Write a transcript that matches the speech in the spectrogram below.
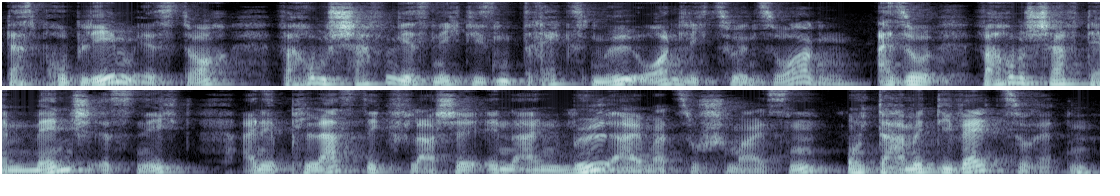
Das Problem ist doch, warum schaffen wir es nicht, diesen Drecksmüll ordentlich zu entsorgen? Also, warum schafft der Mensch es nicht, eine Plastikflasche in einen Mülleimer zu schmeißen und damit die Welt zu retten?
